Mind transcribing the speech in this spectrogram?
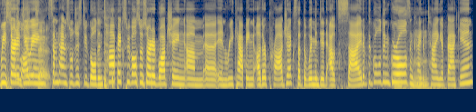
we started doing. Sometimes we'll just do Golden Topics. We've also started watching um, uh, and recapping other projects that the women did outside of the Golden Girls and kind of Mhm. tying it back in.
